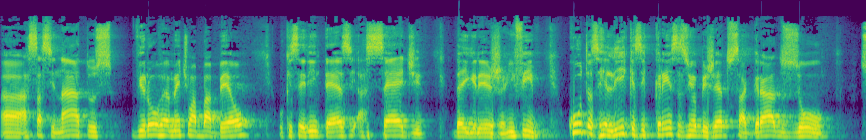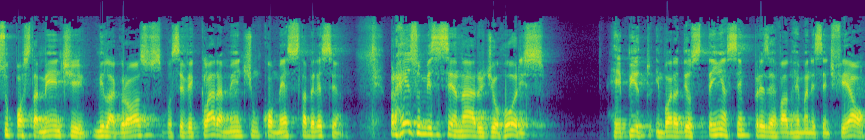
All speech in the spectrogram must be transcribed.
ah, assassinatos, virou realmente uma Babel, o que seria, em tese, a sede da igreja. Enfim, cultas relíquias e crenças em objetos sagrados ou supostamente milagrosos, você vê claramente um comércio estabelecendo. Para resumir esse cenário de horrores, Repito, embora Deus tenha sempre preservado um remanescente fiel,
